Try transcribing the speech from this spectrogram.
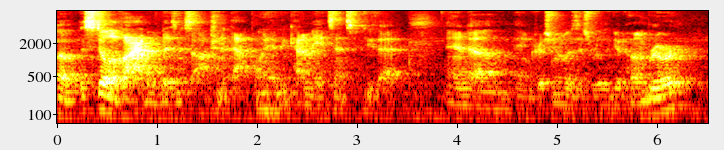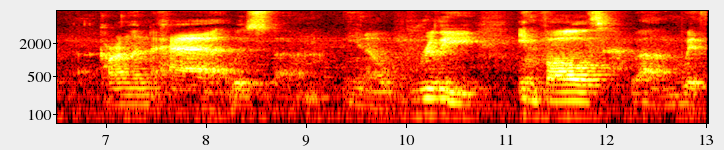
a, still a viable business option at that point, and it kind of made sense to do that. And um, and Christian was this really good home brewer. Uh, Carlin had was um, you know really involved um, with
